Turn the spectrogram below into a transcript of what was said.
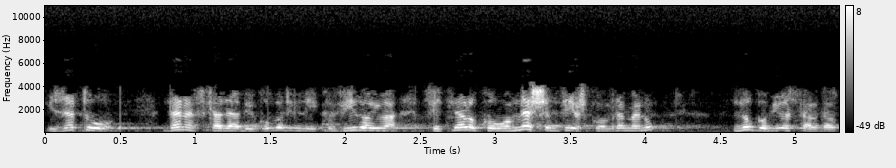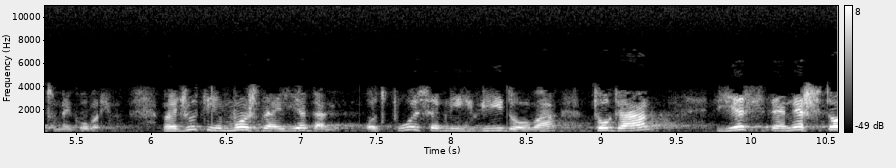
I zato danas kada bi govorili o vidovima fitnelokovom našem teškom vremenu, mnogo bi ostalo da o tome govorimo. Međutim, možda je jedan od posebnih vidova toga jeste nešto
